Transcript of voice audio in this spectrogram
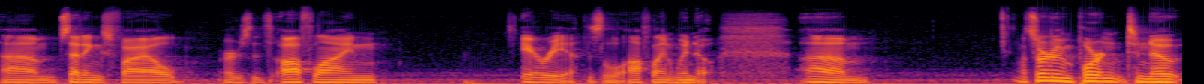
um, settings file or this offline area, this little offline window. Um, it's sort of important to note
